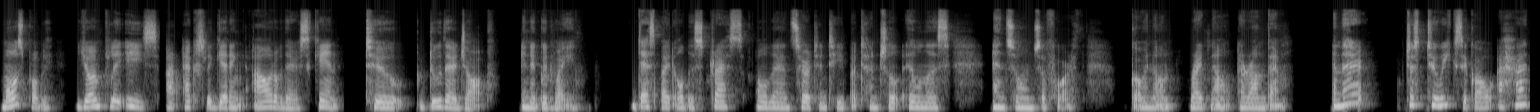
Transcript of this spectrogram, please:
most probably your employees are actually getting out of their skin to do their job in a good way. despite all the stress, all the uncertainty, potential illness, and so on and so forth going on right now around them. And there, just two weeks ago, I had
